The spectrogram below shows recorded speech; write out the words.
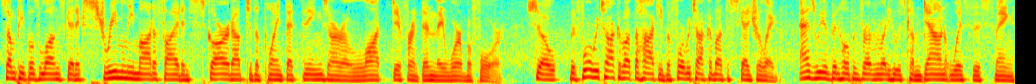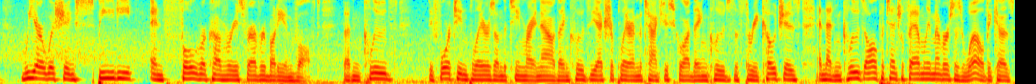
Some people's lungs get extremely modified and scarred up to the point that things are a lot different than they were before. So, before we talk about the hockey, before we talk about the scheduling, as we have been hoping for everybody who has come down with this thing, we are wishing speedy and full recoveries for everybody involved. That includes the 14 players on the team right now, that includes the extra player in the taxi squad, that includes the three coaches, and that includes all potential family members as well, because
